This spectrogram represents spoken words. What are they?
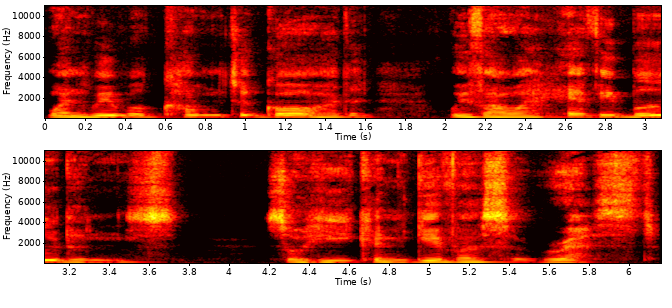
when we will come to God with our heavy burdens so He can give us rest.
